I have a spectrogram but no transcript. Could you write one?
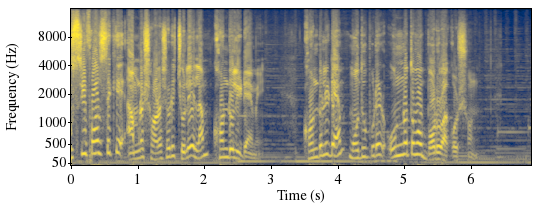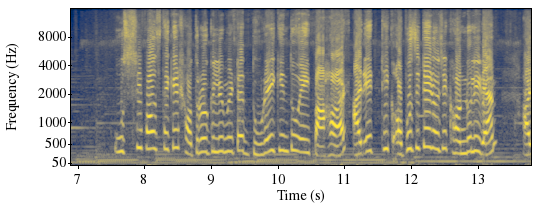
উশ্রী ফলস থেকে আমরা সরাসরি চলে এলাম খণ্ডলি ড্যামে খণ্ডলি ড্যাম মধুপুরের অন্যতম বড় আকর্ষণ। উশ্রী ফলস থেকে সতেরো কিলোমিটার দূরেই কিন্তু এই পাহাড়, আর এর ঠিক অপোজিটেই রয়েছে খণ্ডলি ড্যাম আর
